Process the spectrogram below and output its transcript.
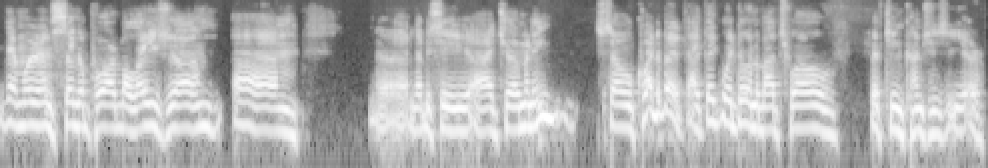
Then we were in Singapore, Malaysia. Um, uh, let me see, uh, Germany. So quite a bit. I think we're doing about 12, 15 countries a year.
